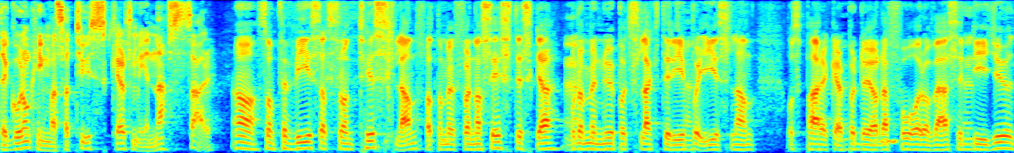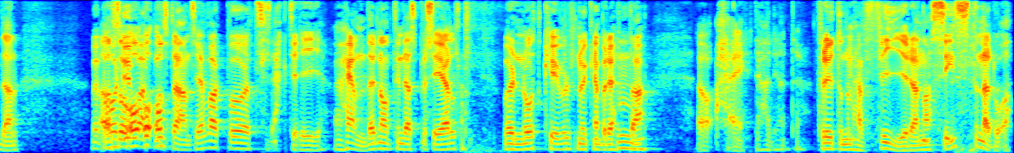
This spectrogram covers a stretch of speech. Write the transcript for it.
Där går omkring massa tyskar som är nassar. Ja, som förvisats från Tyskland för att de är för nazistiska och de är nu på ett slakteri på Island och sparkar på döda får och väser di-ljuden. Men var Alltså, har du och- varit och- någonstans? Jag har varit på ett slakteri. Hände någonting där speciellt? Var det något kul som du kan berätta? Mm. Ja, nej, det hade jag inte. Förutom de här fyra nazisterna då,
